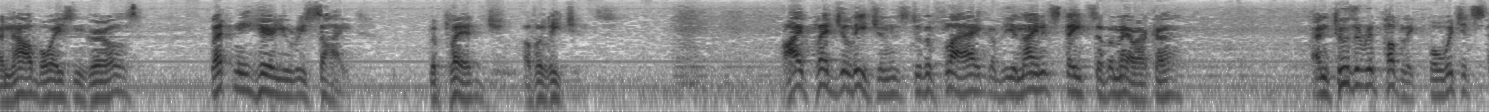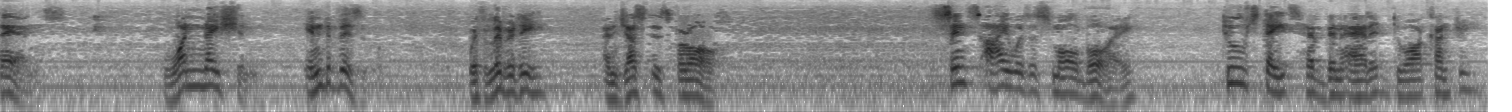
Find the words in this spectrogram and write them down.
And now, boys and girls, let me hear you recite the Pledge of Allegiance. I pledge allegiance to the flag of the United States of America and to the republic for which it stands, one nation, indivisible, with liberty and justice for all. Since I was a small boy, two states have been added to our country,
